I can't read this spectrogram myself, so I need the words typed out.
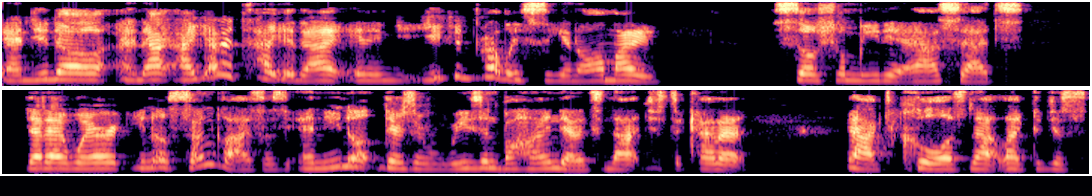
And, you know, and I, I got to tell you that, and you can probably see in all my social media assets that I wear, you know, sunglasses. And, you know, there's a reason behind that. It's not just to kind of act cool. It's not like to just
